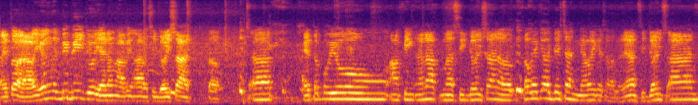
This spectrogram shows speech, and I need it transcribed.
ito, ah, yung nagbibideo, yan ang aking anak, si Joyce Ito. At ito po yung aking anak na si Joyce Ann. Kaway ka, Joyce Ann. Kaway ka sa kanila. Yan, si Joyce Ann.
